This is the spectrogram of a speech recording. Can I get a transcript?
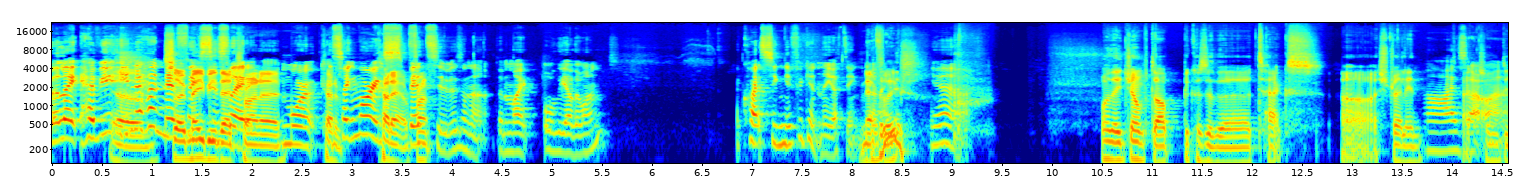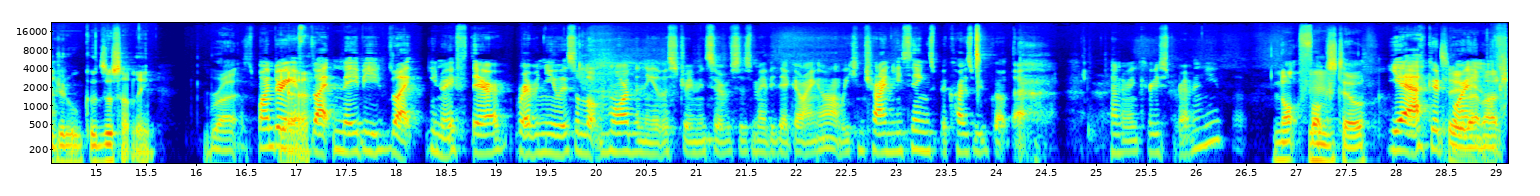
but like, have you, you know how Netflix so maybe they're like trying to more, it's like more expensive, isn't it, than like all the other ones? Quite significantly, I think. Netflix? Yeah. Well, they jumped up because of the tax, uh, Australian oh, tax on right? digital goods or something. Right. I was wondering yeah. if like maybe like, you know, if their revenue is a lot more than the other streaming services, maybe they're going, Oh, we can try new things because we've got that kind of increased revenue. But... Not Foxtel. Mm. Yeah, good point. That much.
